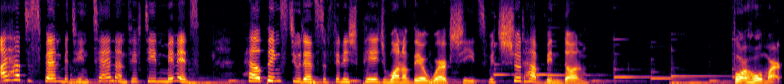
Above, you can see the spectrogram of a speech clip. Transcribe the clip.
I had to spend between 10 and 15 minutes helping students to finish page one of their worksheets, which should have been done for homework.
